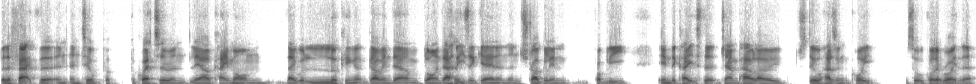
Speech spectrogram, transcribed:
but the fact that un, until Paqueta and Leao came on, they were looking at going down blind alleys again and, and struggling probably indicates that Giampaolo still hasn't quite sort of got it right there.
